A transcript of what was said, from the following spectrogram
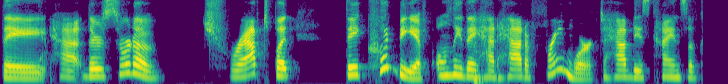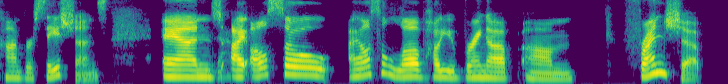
they had, they're sort of trapped, but they could be if only they had had a framework to have these kinds of conversations. And yeah. I also, I also love how you bring up um, friendship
